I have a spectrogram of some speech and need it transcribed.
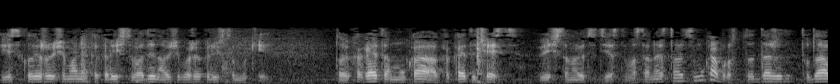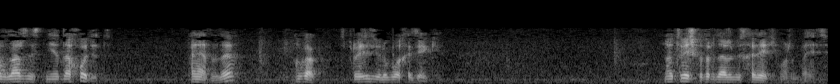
Если кладешь очень маленькое количество воды на очень большое количество муки, то какая-то мука, какая-то часть вещи становится тестом, остальная становится мука. Просто даже туда влажность не доходит. Понятно, да? Ну как? Спросите у любой хозяйки. Но это вещь, которую даже без хозяйки можно понять.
